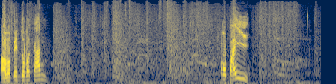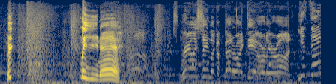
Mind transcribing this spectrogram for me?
เอามาเป็นตัวประกันเอาไปเฮ้ยนี่แน่ Really seemed like a better idea earlier on. You think?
